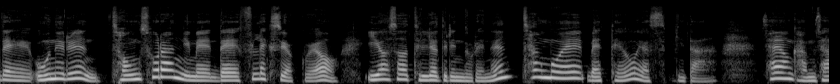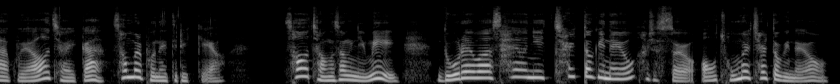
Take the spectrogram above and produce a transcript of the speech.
네, 오늘은 정소라님의 네, flex였고요. 이어서 들려드린 노래는 창모의 메테오였습니다. 사연 감사하고요. 저희가 선물 보내드릴게요. 서정성님이 노래와 사연이 찰떡이네요 하셨어요. 어, 정말 찰떡이네요.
